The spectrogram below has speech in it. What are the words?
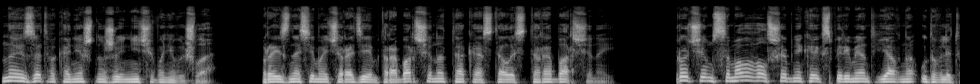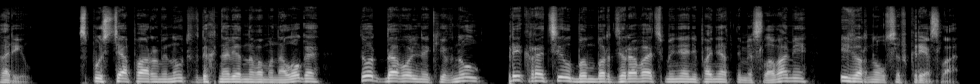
но из этого, конечно же, ничего не вышло. Произносимая чародеем тарабарщина так и осталась тарабарщиной. Впрочем, самого волшебника эксперимент явно удовлетворил. Спустя пару минут вдохновенного монолога тот довольно кивнул, прекратил бомбардировать меня непонятными словами и вернулся в кресло.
